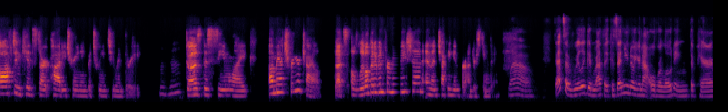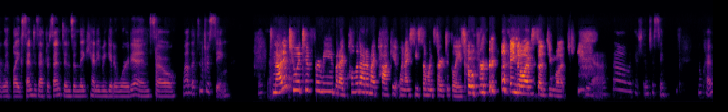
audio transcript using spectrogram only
often kids start potty training between two and 3 mm-hmm. Does this seem like a match for your child? That's a little bit of information and then checking in for understanding. Wow that's a really good method because then you know you're not overloading the parent with like sentence after sentence and they can't even get a word in. So, wow, that's interesting. It's not intuitive for me, but I pull it out of my pocket when I see someone start to glaze over. I know I've said too much. Yeah. Oh my gosh, interesting. Okay.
